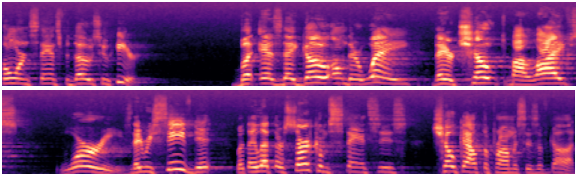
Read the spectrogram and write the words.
thorns stands for those who hear. But as they go on their way, they are choked by life's worries. They received it, but they let their circumstances choke out the promises of God.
